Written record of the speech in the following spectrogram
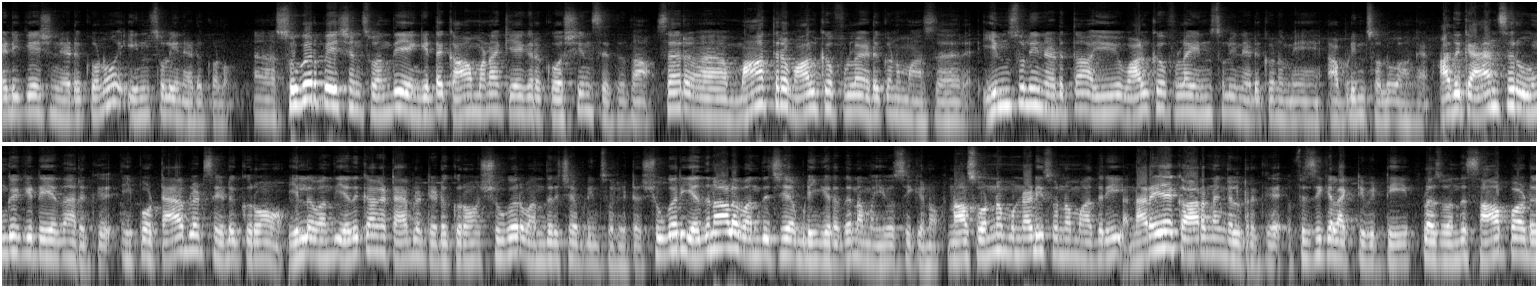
மெடிகேஷன் எடுக்கணும் இன்சுலின் எடுக்கணும். சுகர் பேஷண்ட்ஸ் வந்து என்கிட்ட காமனாக கேட்குற கொஷின்ஸ் இதுதான். சார் மாத்திரை வாழ்க்கை ஃபுல்லாக எடுக்கணுமா சார் இன்சுலின் எடுத்தா ஐயோ வாழ்க்கை ஃபுல்லாக இன்சுலின் எடுக்கணுமே அப்படின்னு சொல்லுவாங்க. அதுக்கு ஆன்சர் உங்ககிட்டயே தான் இருக்குது இப்போ டேப்லெட்ஸ் எடுக்கிறோம் இல்லை வந்து எதுக்காக டேப்லெட் எடுக்கிறோம் சுகர் வந்துருச்சு அப்படின்னு சொல்லிட்டு. சுகர் எதனால வந்துச்சு அப்படிங்கிறத நம்ம யோசிக்கணும். நான் சொன்ன முன்னாடி சொன்ன மாதிரி நிறைய காரணங்கள் இருக்கு. பிசிக்கல் ஆக்டிவிட்டி ப்ளஸ் வந்து சாப்பாடு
